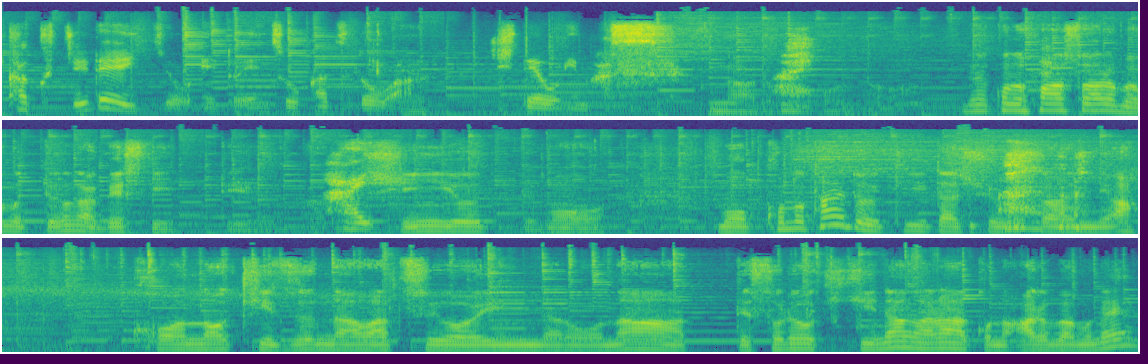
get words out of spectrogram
各地で一応、えっと演奏活動はしております。なるほど。はい。で、このファーストアルバムっていうのがベスティっていう、はい。親友ってもう、もうこのタイトル聞いた瞬間に、あ、この絆は強いんだろうなって、それを聞きながら、このアルバムね、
